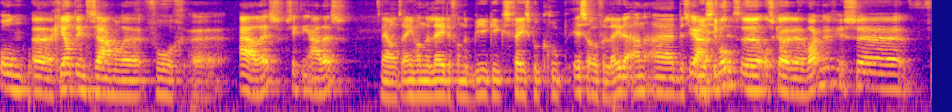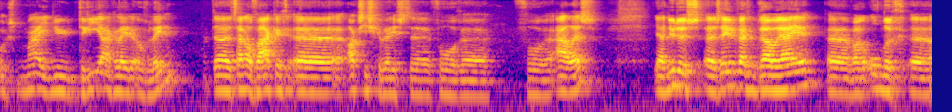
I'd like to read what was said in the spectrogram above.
om eh, geld in te zamelen voor eh, ALS, Stichting ALS. Ja, want een van de leden van de Beer Geeks Facebookgroep is overleden aan eh, de Ja, spierziekte. klopt. Eh, Oscar eh, Wagner is eh, volgens mij nu drie jaar geleden overleden. Er zijn al vaker eh, acties geweest eh, voor, eh, voor eh, ALS. Ja, nu dus eh 57 brouwerijen, eh, waaronder eh,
